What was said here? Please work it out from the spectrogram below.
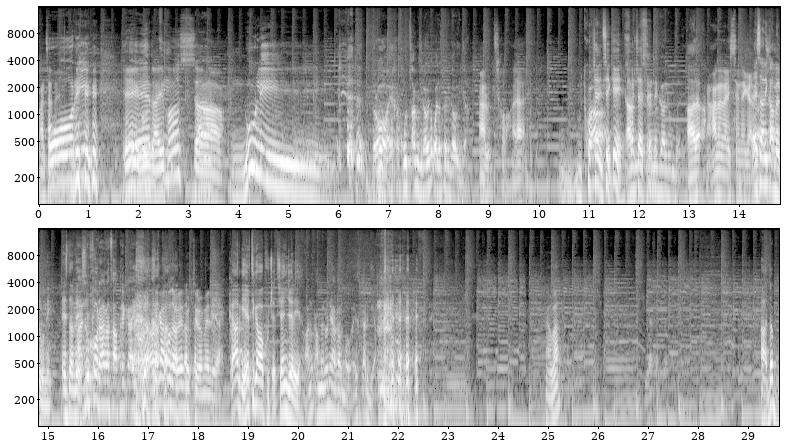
მაცადე. 2 ეგ უნდა იყოს აა, ნული. დრო ეხა 5 წამით გავიდა ყველაფერი გავიდა. არ ვიცი ხო რა. არის. თქვა? შენ იცი კი აღარ ჩაეცრება სენეგალი უნდა არა. არ არა ის სენეგალი ეს არის კამერუნი ეს და ეს ანუ ხო რაღაც აფრიკა იყო. რა. აფრიკა ხო და ვერ მივხვდი რომელია. კარგი ერთი გავაფუჭეთ შენ ჯერია. ანუ კამერონი აღარ მოვა ეს კარგია აბა ა და ბ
